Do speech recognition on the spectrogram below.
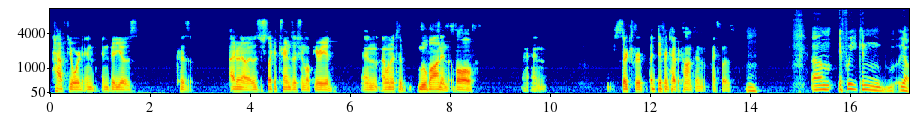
have Fjord in, in videos because I don't know, it was just like a transitional period and I wanted to move on and evolve and search for a different type of content, I suppose. Mm. Um, if we can, yeah,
